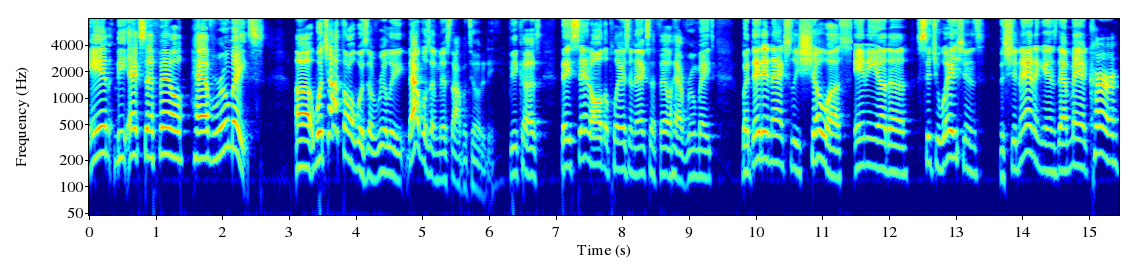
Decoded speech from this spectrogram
in the XFL have roommates, uh, which I thought was a really that was a missed opportunity because they said all the players in the XFL have roommates, but they didn't actually show us any of the situations, the shenanigans that may occur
